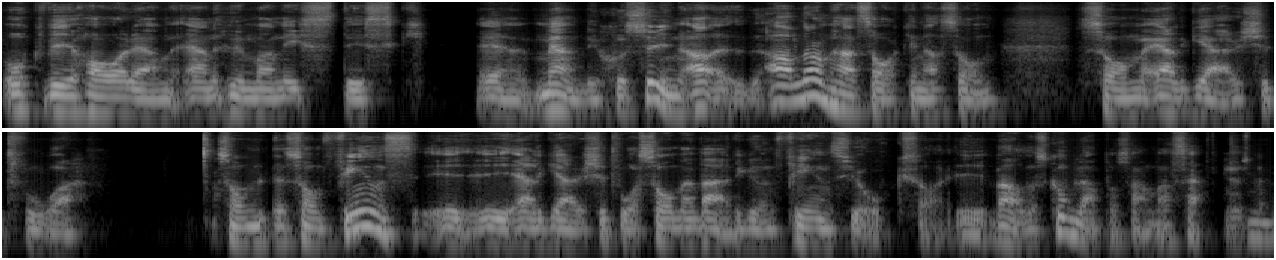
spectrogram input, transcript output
Och vi har en, en humanistisk eh, människosyn. All, alla de här sakerna som, som Lgr 22 som, som finns i, i Lgr 22 som en värdegrund finns ju också i Waldorfskolan på samma sätt. Det.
